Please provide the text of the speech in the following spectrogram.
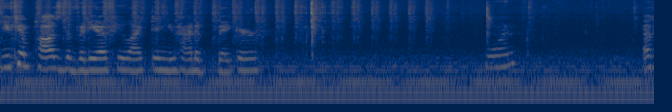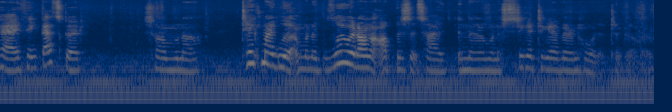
You can pause the video if you liked and you had a bigger one. Okay, I think that's good. So I'm gonna take my glue, I'm gonna glue it on the opposite side, and then I'm gonna stick it together and hold it together.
